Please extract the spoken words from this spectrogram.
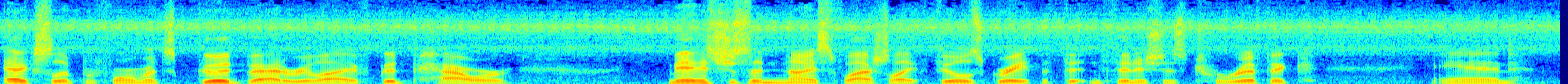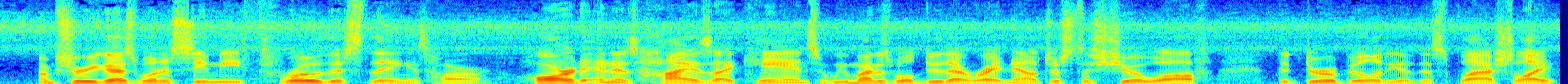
excellent performance, good battery life, good power. Man, it's just a nice flashlight. Feels great. The fit and finish is terrific. And I'm sure you guys want to see me throw this thing as hard, hard and as high as I can. So we might as well do that right now just to show off the durability of this flashlight.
